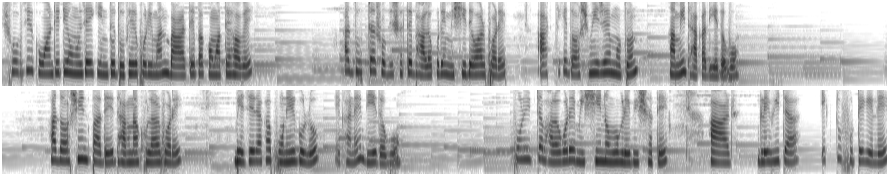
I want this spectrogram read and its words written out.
সবজির কোয়ান্টিটি অনুযায়ী কিন্তু দুধের পরিমাণ বাড়াতে বা কমাতে হবে। আর দুধটা সবজির সাথে ভালো করে মিশিয়ে দেওয়ার পরে আট থেকে দশ মিনিটের মতন আমি ঢাকা দিয়ে দেবো। আর দশ মিনিট বাদে ঢাকনা খোলার পরে ভেজে রাখা পনিরগুলো এখানে দিয়ে দেবো। পনিরটা ভালো করে মিশিয়ে নেব গ্রেভির সাথে। আর গ্রেভিটা একটু ফুটে গেলে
